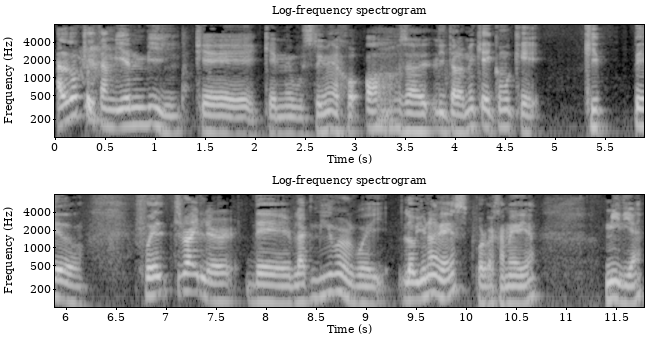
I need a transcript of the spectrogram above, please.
algo que también vi que, que me gustó y me dejó, oh, o sea, literalmente quedé como que, ¿qué pedo? Fue el tráiler de Black Mirror, güey. Lo vi una vez por Baja Media, Media,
